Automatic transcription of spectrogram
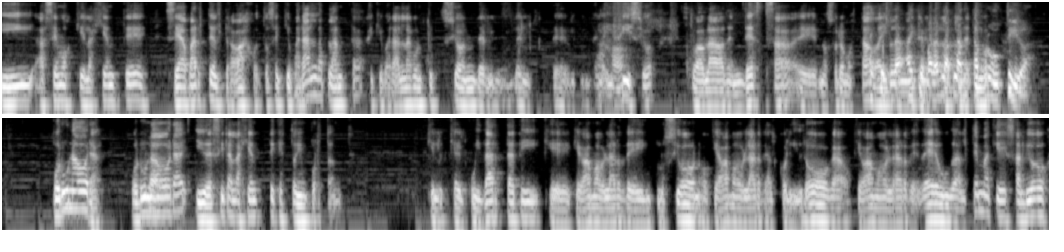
y hacemos que la gente sea parte del trabajo. Entonces hay que parar la planta, hay que parar la construcción del, del, edificio. Tú hablabas de Endesa, eh, nosotros hemos estado hay ahí. hay que parar la planta productiva. Por una hora, por una hora y decir a la gente que esto es importante. Que, que el cuidarte a ti, que, que, vamos a hablar de inclusión o que vamos a hablar de alcohol y droga o que vamos a hablar de deuda, el tema que salió,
